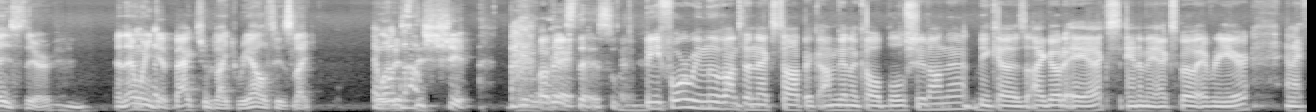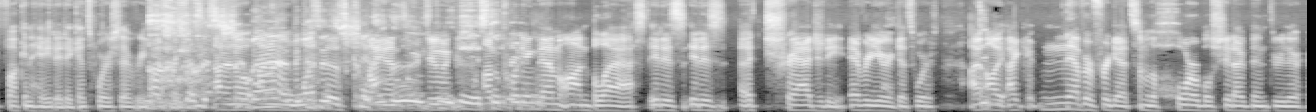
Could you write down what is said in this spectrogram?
days there, mm. and then when you get back to like reality, it's like, And what what is now? this shit? Okay. this? Before we move on to the next topic, I'm gonna call bullshit on that because I go to AX Anime Expo every year, and I fucking hate it. It gets worse every year. Because I don't know. I don't know what those I are doing. I'm putting them on blast. It is. It is a tragedy. Every year it gets worse. I, I I could never forget some of the horrible shit I've been through there.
